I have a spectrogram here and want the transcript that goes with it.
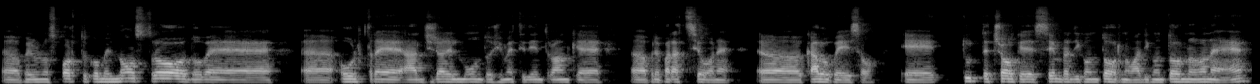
eh, per uno sport come il nostro, dove eh, oltre a girare il mondo ci metti dentro anche eh, preparazione, eh, calo peso e tutto ciò che sembra di contorno, ma di contorno non è.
